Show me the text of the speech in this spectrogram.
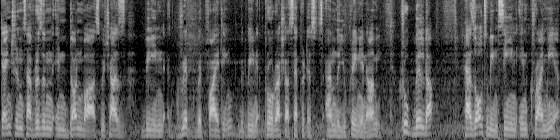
tensions have risen in Donbass, which has been gripped with fighting between pro-Russia separatists and the Ukrainian army. Troop buildup has also been seen in Crimea.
